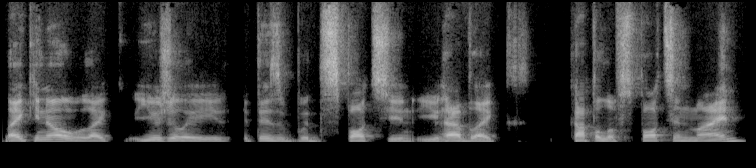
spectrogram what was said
like you know like usually it is with spots. You you have like a couple of spots in mind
